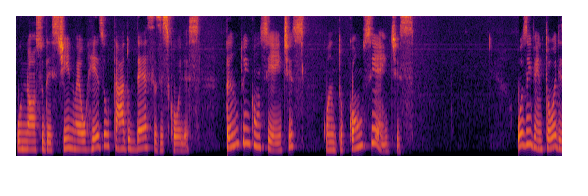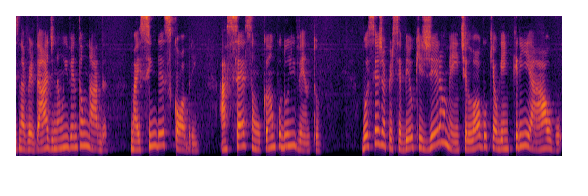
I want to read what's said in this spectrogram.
O nosso destino é o resultado dessas escolhas, tanto inconscientes quanto conscientes. Os inventores, na verdade, não inventam nada, mas sim descobrem, acessam o campo do invento. Você já percebeu que geralmente, logo que alguém cria algo,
